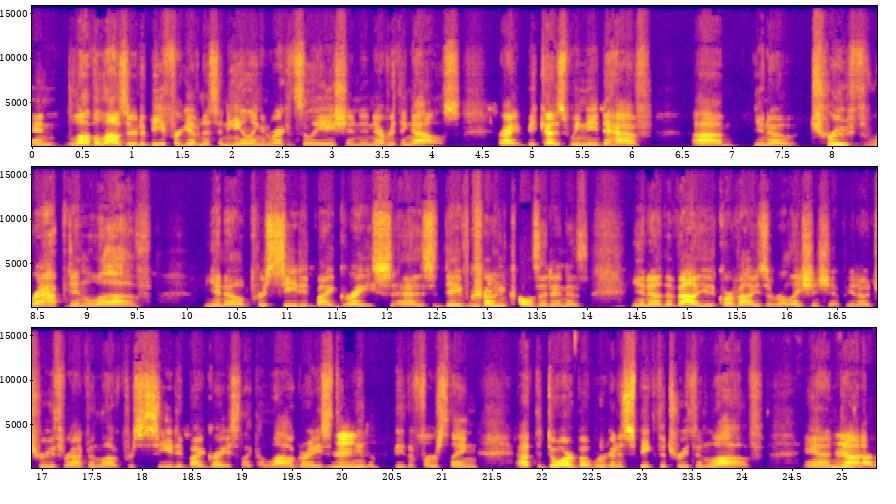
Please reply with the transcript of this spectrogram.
and love allows there to be forgiveness and healing and reconciliation and everything else right because we need to have um, you know truth wrapped in love you know preceded by grace as dave crone calls it in his you know the value core values of relationship you know truth wrapped in love preceded by grace like allow grace to be Mm. the, be the first thing at the door but we're going to speak the truth in love and Mm. um,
